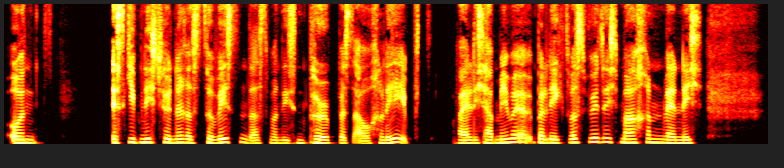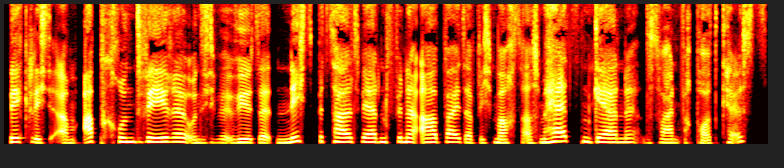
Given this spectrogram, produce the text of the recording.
Und es gibt nichts Schöneres zu wissen, dass man diesen Purpose auch lebt. Weil ich habe mir immer überlegt, was würde ich machen, wenn ich wirklich am Abgrund wäre und ich würde nicht bezahlt werden für eine Arbeit, aber ich mache es aus dem Herzen gerne. Das war einfach Podcasts.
